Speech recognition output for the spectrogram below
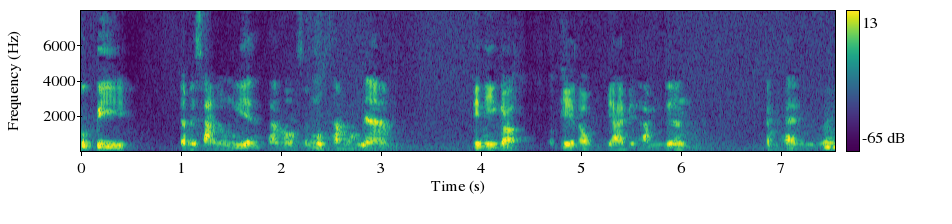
ทุกๆปี จะไปสร้างโรงเรียนสร้างหอสมุดสร้างห้องน้ำทีนี้ก็โอเคเราย้ายไปทำเรื่องการแพทย์ด้วย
